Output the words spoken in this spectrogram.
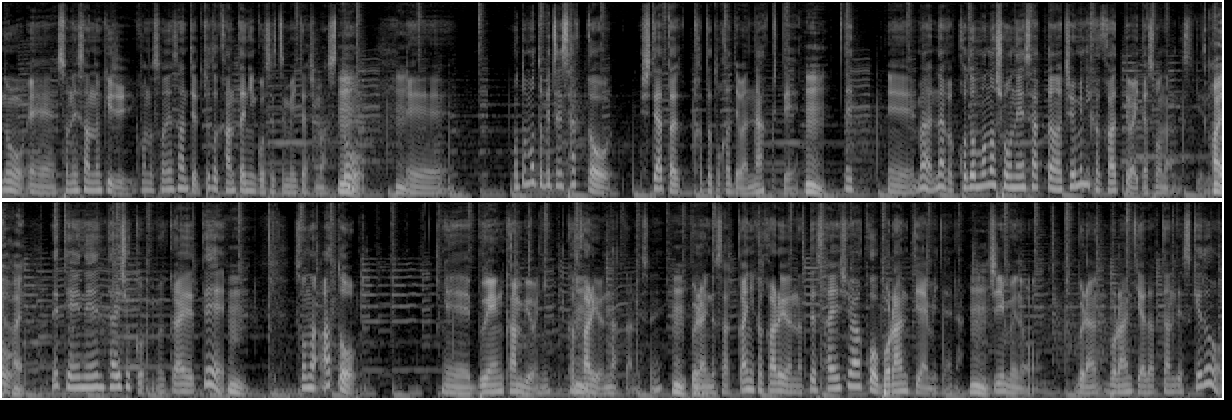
の、えー、曽根さんの記事、この曽根さんってちょっと簡単にご説明いたしますと、えーもともと別にサッカーをしてあった方とかではなくて、うん。えーまあ、なんか子供の少年サッカーのチームに関わってはいたそうなんですけれど、はいはい。で定年退職を迎えて、うん。その後、えー、ブエン看病に関わるようになったんですね、うんブラインドサッカーに関わるようになって最初はこうボランティアみたいな、うん。チームのブランボランティアだったんですけど、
